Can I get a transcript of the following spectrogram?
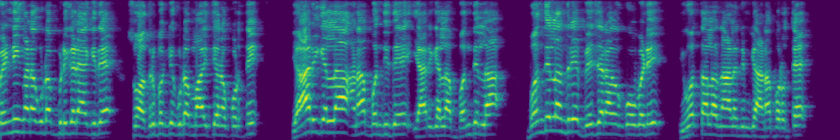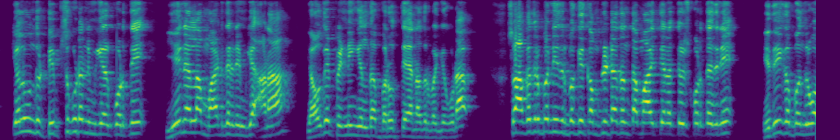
ಪೆಂಡಿಂಗ್ ಹಣ ಕೂಡ ಬಿಡುಗಡೆ ಆಗಿದೆ. ಸೊ ಅದ್ರ ಬಗ್ಗೆ ಕೂಡ ಮಾಹಿತಿಯನ್ನು ಕೊಡ್ತೀನಿ. ಯಾರಿಗೆಲ್ಲ ಹಣ ಬಂದಿದೆ, ಯಾರಿಗೆಲ್ಲ ಬಂದಿಲ್ಲ? ಬಂದಿಲ್ಲ ಅಂದ್ರೆ ಬೇಜಾರಾಗಕ್ಕೆ ಹೋಗಬೇಡಿ. ಇವತ್ತಲ್ಲ ನಾಳೆ ನಿಮ್ಗೆ ಹಣ ಬರುತ್ತೆ. ಕೆಲವೊಂದು ಟಿಪ್ಸ್ ಕೂಡ ನಿಮ್ಗೆ ಹೇಳ್ಕೊಡ್ತೀನಿ. ಏನೆಲ್ಲ ಮಾಡಿದ್ರೆ ನಿಮ್ಗೆ ಹಣ ಯಾವುದೇ ಪೆಂಡಿಂಗ್ ಇಲ್ದ ಬರುತ್ತೆ ಅನ್ನೋದ್ರ ಬಗ್ಗೆ ಕೂಡ. ಸೊ ಹಾಗಾದ್ರೆ ಬನ್ನಿ ಇದ್ರ ಬಗ್ಗೆ ಕಂಪ್ಲೀಟ್ ಆದಂತ ಮಾಹಿತಿಯನ್ನು ತಿಳಿಸ್ಕೊಡ್ತಾ ಇದೀನಿ ಇದೀಗ ಬಂದಿರುವ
